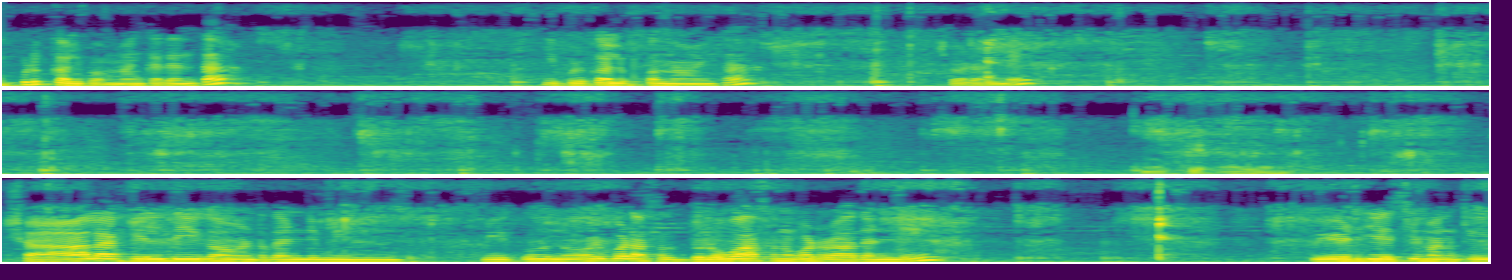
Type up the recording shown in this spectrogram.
ఇప్పుడు కలుపమ్మా ఇంకా అదంతా. ఇప్పుడు కలుపుకుందాం ఇంకా. చూడండి ఓకే అదే చాలా హెల్దీగా ఉంటుందండి మీ మీకు నోరు కూడా అసలు దుర్వాసన కూడా రాదండి. వేడి చేసి మనకి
